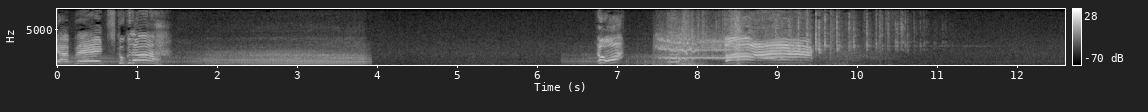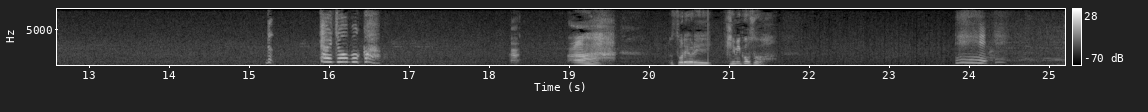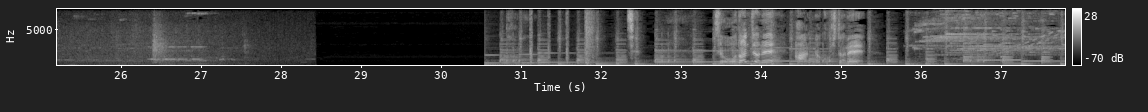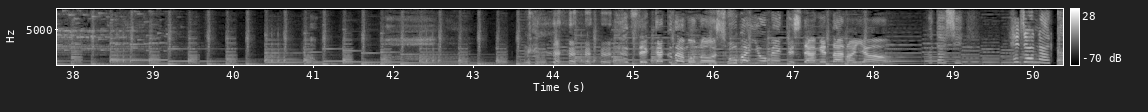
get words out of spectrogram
やべえ遅刻だ。ああそれより君こそ冗談じゃねえ。あんな子来たね。せっかくだもの商売用メイクしてあげたのよ。私変じゃない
